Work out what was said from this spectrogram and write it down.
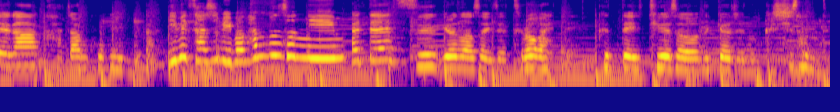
때가 가장 고비입니다. 242번 한분 손님 할 때 쓱 일어나서 이제 들어갈 때 그때 뒤에서 느껴지는 그 시선들.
